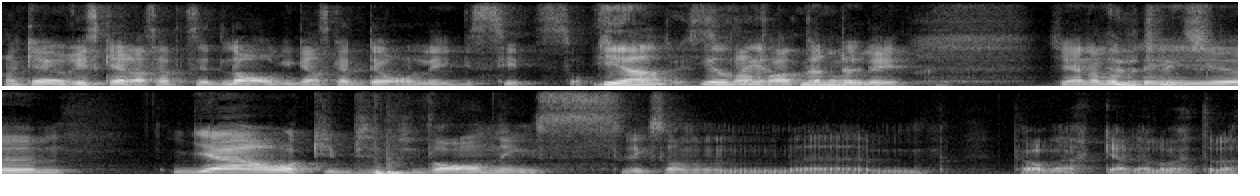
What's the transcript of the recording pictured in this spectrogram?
Han kan ju riskera att sätta sitt lag i ganska dålig sits också. Ja, jag vet, men det- att bli... Genom att Utvis. bli... eh, Ja, och varnings... Liksom... eh, påverkad, eller vad heter det?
